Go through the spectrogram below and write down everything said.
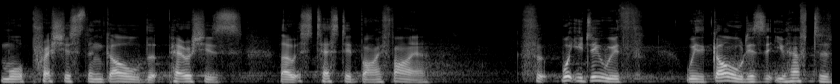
more precious than gold that perishes though it's tested by fire. For what you do with, with gold is that you have to,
